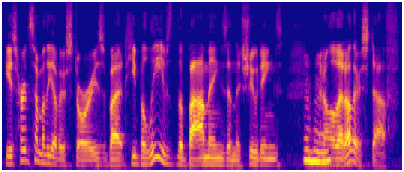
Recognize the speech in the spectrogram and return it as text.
he's heard some of the other stories but he believes the bombings and the shootings Mhm. and all that other stuff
